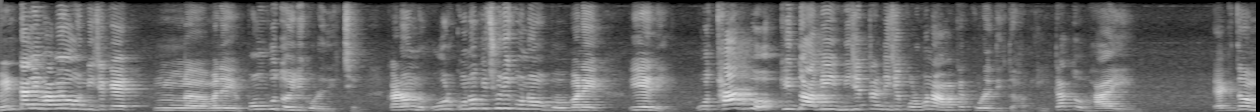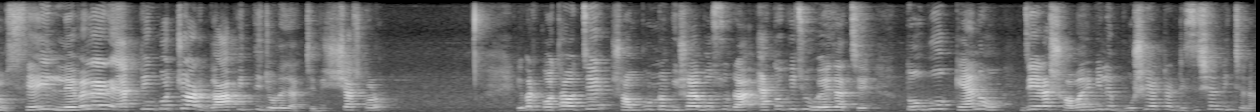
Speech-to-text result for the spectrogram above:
মেন্টালিভাবেও নিজেকে মানে পঙ্গু তৈরি করে দিচ্ছে। কারণ ওর কোনো কিছুরই কোনো মানে ইয়ে নেই। ও থাকব, কিন্তু আমি নিজেরটা নিজে করব না, আমাকে করে দিতে হবে। এটা তো ভাই, একদম সেই লেভেলের অ্যাক্টিং করছ আর গা পিত্তি জ্বলে যাচ্ছে, বিশ্বাস করো। এবার কথা হচ্ছে, সম্পূর্ণ বিষয়বস্তুটা এত কিছু হয়ে যাচ্ছে তবুও কেন যে এরা সবাই মিলে বসে একটা ডিসিশন নিচ্ছে না,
